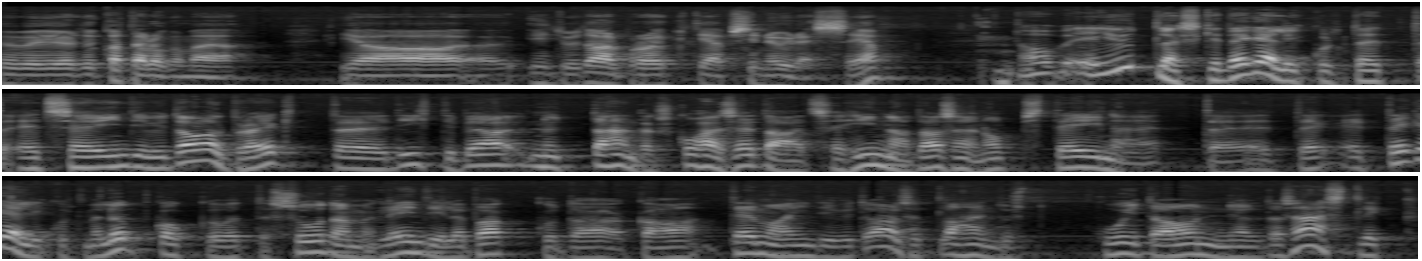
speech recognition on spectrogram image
või kataloogimaja ja individuaalprojekt jääb sinna ülesse, jah no ei ütlekski tegelikult, et, et see individuaalprojekt eh, tihtipeale nüüd tähendaks kohe seda, et see hinnatase on hoopis teine, et, et, et tegelikult me lõppkokkuvõttes suudame kliendile pakkuda ka tema individuaalset lahendust, kui ta on nii-öelda säästlik,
